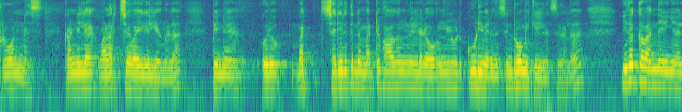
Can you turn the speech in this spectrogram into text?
പ്രോൺനെസ് കണ്ണിലെ വളർച്ച വൈകല്യങ്ങൾ പിന്നെ ഒരു മറ്റ് ശരീരത്തിന്റെ മറ്റ് ഭാഗങ്ങളുടെ രോഗങ്ങളോട് കൂടി വരുന്ന സിൻഡ്രോമിക് ഇൽനെസ്സുകൾ ഇതൊക്കെ വന്നു കഴിഞ്ഞാൽ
